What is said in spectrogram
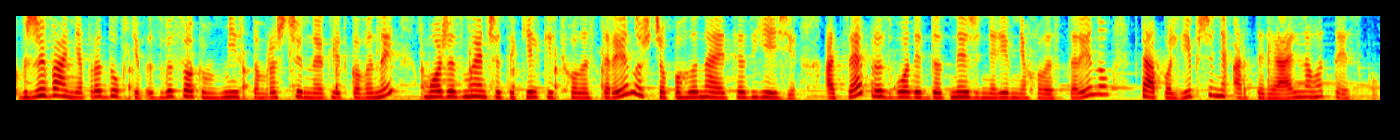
Вживання продуктів з високим вмістом розчинної клітковини може зменшити кількість холестерину, що поглинається з їжі, а це призводить до зниження рівня холестерину та поліпшення артеріального тиску.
